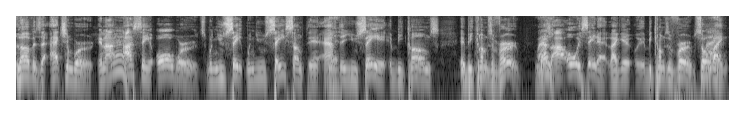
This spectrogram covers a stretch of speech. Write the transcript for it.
love is an action word, and I, Yeah. I say all words. When you say when you say something after you say it, it becomes it becomes a verb. That's, I always say that. Like it, it becomes a verb. So Right. like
